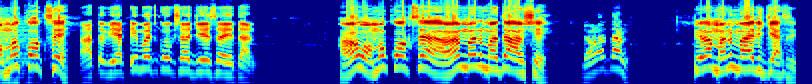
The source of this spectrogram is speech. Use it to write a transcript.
ઓમાં કોક છે. આ તો વેટીમાં જ કોક છે જે છે તાન હવે ઓમાં કોક છે. હવે મને મજા આવશે. લેવડા તાન. પેલા મને મારી ગયા છે.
